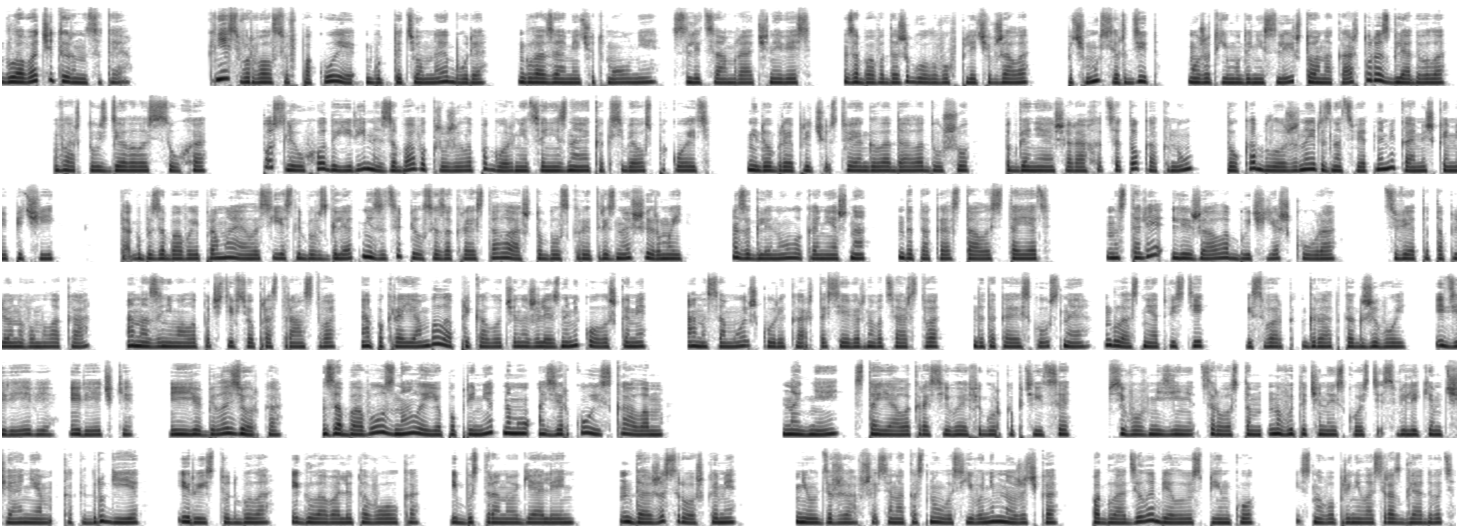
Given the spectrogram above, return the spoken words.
Глава 14. Князь ворвался в покое, будто темная буря. Глаза мечут молнии, с лица мрачный весь. Забава даже голову в плечи вжала. Почему сердит? Может, ему донесли, что она карту разглядывала? Во рту сделалось сухо. После ухода Ирины Забава кружила по горнице, не зная, как себя успокоить. Недоброе предчувствие голодало душу, подгоняя шарахаться то к окну, то к обложенной разноцветными камешками печи, так бы забава и промаялась, если бы взгляд не зацепился за край стола, что был скрыт резной ширмой. Заглянула, конечно, да так и осталась стоять. На столе лежала бычья шкура. Цвета топленого молока. Она занимала почти все пространство, а по краям была приколочена железными колышками, а на самой шкуре карта Северного царства. Да такая искусная, глаз не отвести. И сварк град как живой, и деревья, и речки, ее белозерка. Забава узнала ее по приметному озерку и скалам. Над ней стояла красивая фигурка птицы, всего в мизинец ростом, но выточенная из кости с великим тщанием, как и другие. И рысь тут была, и голова лютоволка, и быстроногий олень, даже с рожками. Не удержавшись, она коснулась его немножечко, погладила белую спинку и снова принялась разглядывать.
